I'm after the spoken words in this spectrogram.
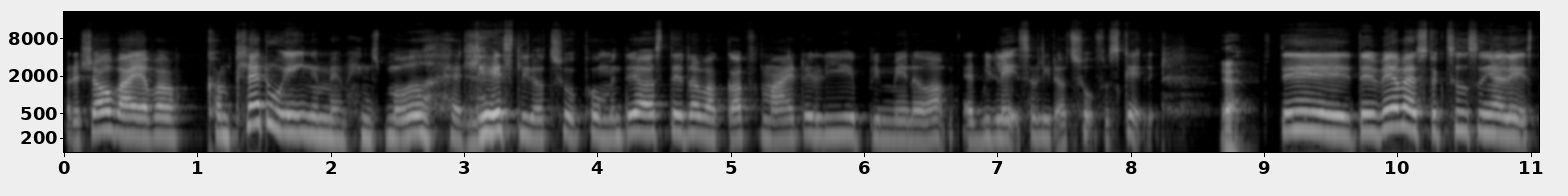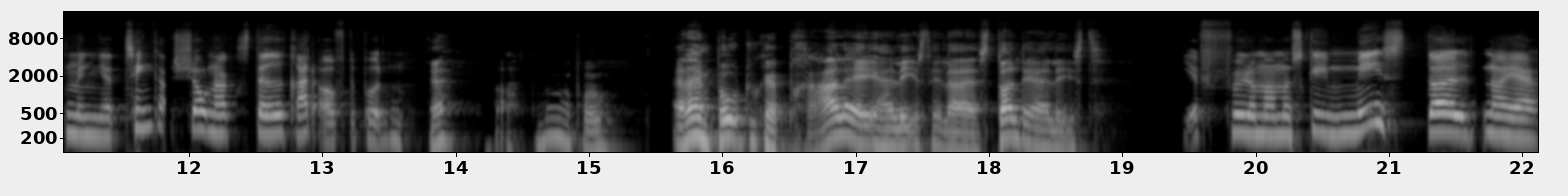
og det sjove var, at jeg var komplet uenig med hendes måde at læse litteratur på, men det er også det, der var godt for mig, det er lige at blive mindet om, at vi læser litteratur forskelligt. Ja. Det, det er ved at være et stykke tid siden, jeg læste den, men jeg tænker sjov nok stadig ret ofte på den. Ja, Nå, det må vi prøve. Er der en bog, du kan prale af at have læst, eller er stolt af at have læst? Jeg føler mig måske mest stolt, når jeg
